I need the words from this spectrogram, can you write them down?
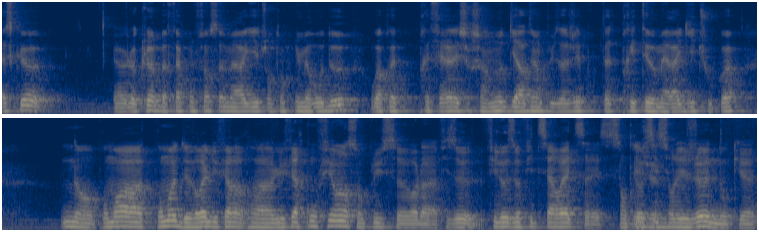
est-ce que euh, le club va faire confiance à Omer Agic en tant que numéro 2 ou va pré- préférer aller chercher un autre gardien plus âgé pour peut-être prêter Omer Agic ou quoi? Non, pour moi, pour moi, il devrait lui faire, euh, lui faire confiance. En plus, euh, voilà, philosophie de Servette, c'est centré aussi jeunes. sur les jeunes. Donc, euh,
